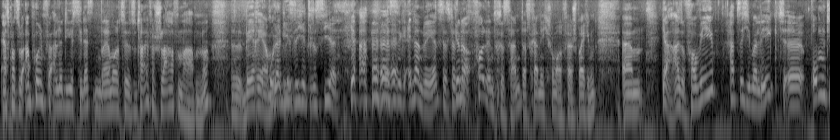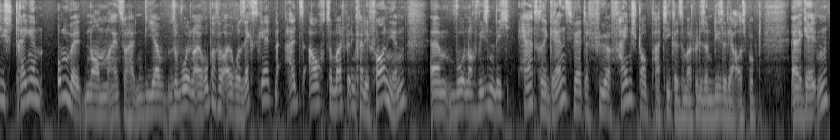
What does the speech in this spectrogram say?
Erstmal zum Abholen für alle, die es die letzten drei Monate total verschlafen haben. Ne? Das wäre ja Oder die möglich. es nicht interessiert. Ja, das ändern wir jetzt. Das wird Genau. voll interessant, das kann ich schon mal versprechen. Ähm, ja, also VW hat sich überlegt, äh, um die strengen Umweltnormen einzuhalten, die ja sowohl in Europa für Euro 6 gelten, als auch zum Beispiel in Kalifornien, ähm, wo noch wesentlich härtere Grenzwerte für Feinstaubpartikel, zum Beispiel, die so ein Diesel ja ausspuckt, äh, gelten.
